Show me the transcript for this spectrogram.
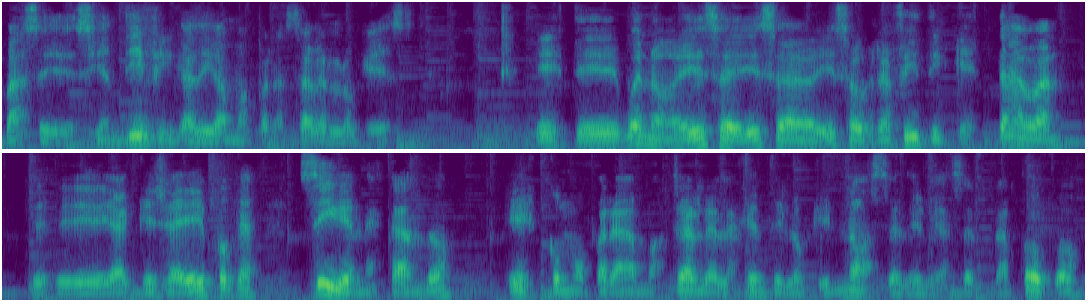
base científica, digamos, para saber lo que es. Este, bueno, esa, esa, esos grafitis que estaban desde aquella época siguen estando. Es como para mostrarle a la gente lo que no se debe hacer tampoco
